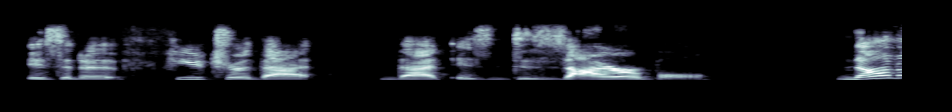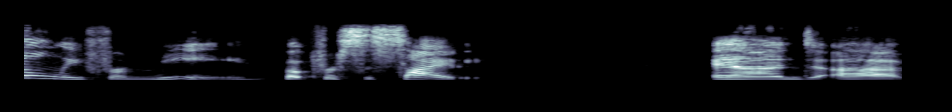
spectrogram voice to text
Is it a future that that is desirable, not only for me but for society? And uh,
